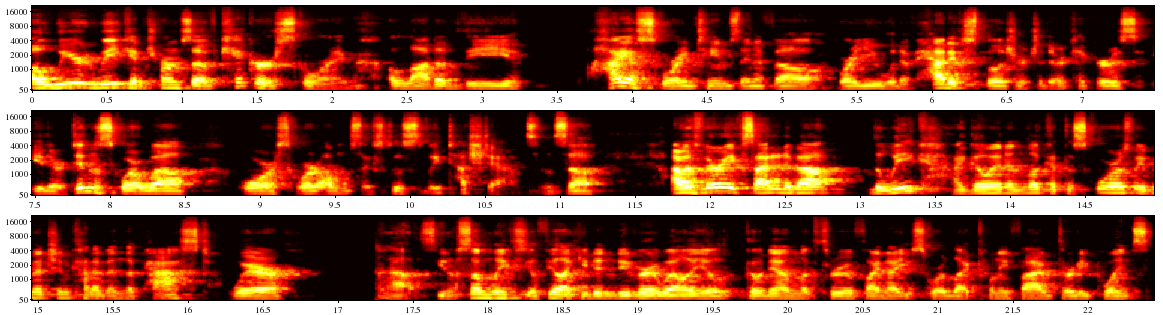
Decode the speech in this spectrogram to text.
a weird week in terms of kicker scoring. A lot of the highest scoring teams in the NFL, where you would have had exposure to their kickers, either didn't score well or scored almost exclusively touchdowns. And so I was very excited about the week. I go in and look at the scores we mentioned kind of in the past, where uh, you know some weeks you'll feel like you didn't do very well. You'll go down, look through, find out you scored like 25, 30 points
